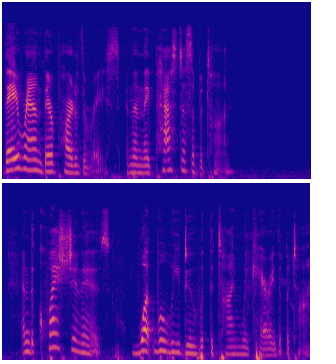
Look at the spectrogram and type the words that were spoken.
they ran their part of the race and then they passed us a baton. And the question is, what will we do with the time we carry the baton?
